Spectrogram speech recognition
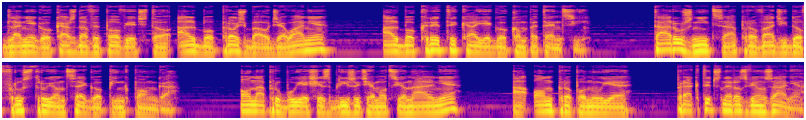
Dla niego każda wypowiedź to albo prośba o działanie, albo krytyka jego kompetencji. Ta różnica prowadzi do frustrującego ping-ponga. Ona próbuje się zbliżyć emocjonalnie, a on proponuje praktyczne rozwiązania.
